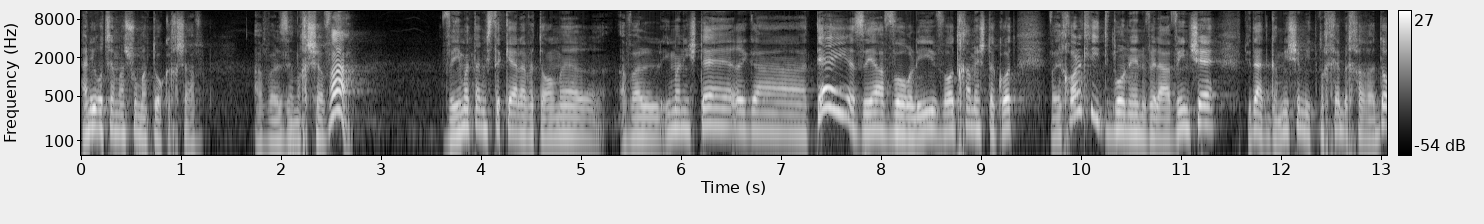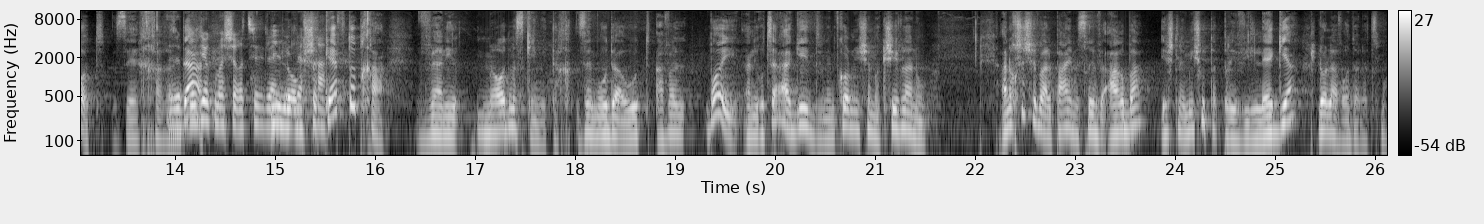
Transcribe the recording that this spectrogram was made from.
אני רוצה משהו מתוק עכשיו, אבל זה מחשבה. ואם אתה מסתכל עליו ואתה אומר, אבל אם אני אשתה רגע תה, אז זה יעבור לי, ועוד חמש דקות, והיכולת להתבונן ולהבין ש... את יודעת, גם מי שמתמחה בחרדות, זה חרדה. זה בדיוק מה שרציתי להגיד היא לא לך. משקפת אותך, ואני מאוד מסכים איתך, זה מודעות, אבל בואי, אני רוצה להגיד לכל מי שמקשיב לנו, אני חושב שב-2024 יש למישהו את הפריבילגיה לא לעבוד על עצמו.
